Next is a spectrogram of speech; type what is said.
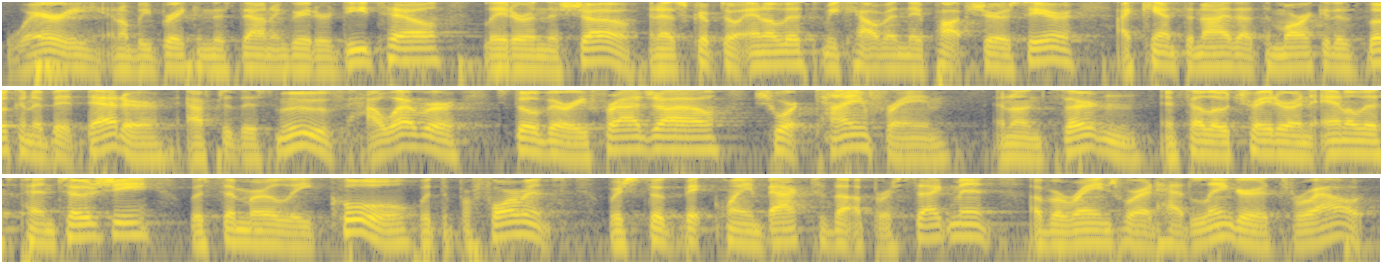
wary. And I'll be breaking this down in greater detail later in the show. And as crypto analyst Mikhail Van Pop shares here, I can't deny that the market is looking a bit better after this move. However, still very fragile, short time frame, and uncertain. And fellow trader and analyst Pentoshi was similarly cool with the performance, which took Bitcoin back to the upper segment of a range where it had lingered throughout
